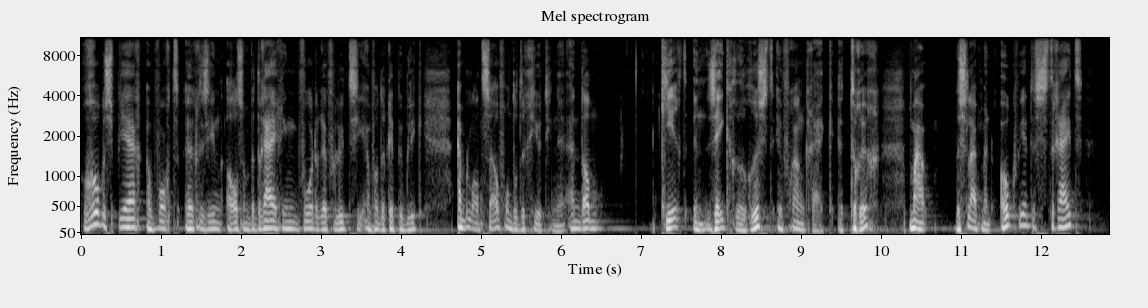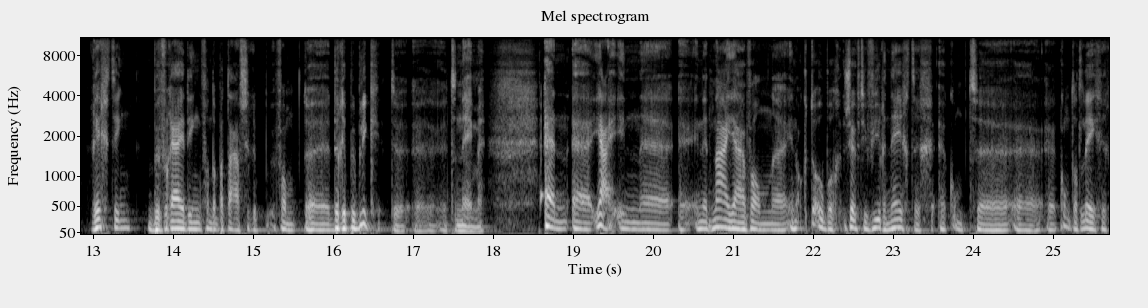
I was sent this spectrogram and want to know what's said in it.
Robespierre wordt eh, gezien als een bedreiging voor de revolutie en voor de republiek. En belandt zelf onder de guillotine. En dan keert een zekere rust in Frankrijk eh, terug. Maar besluit men ook weer de strijd richting bevrijding van de Bataafse van eh, de Republiek te, eh, te nemen. En eh, ja, in, in het najaar van in oktober 1794 eh, komt, komt dat leger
